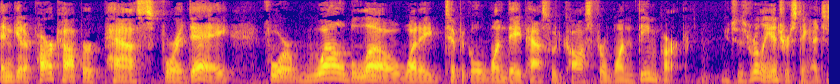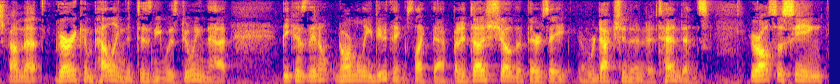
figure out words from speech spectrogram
and get a park hopper pass for a day for well below what a typical one day pass would cost for one theme park, which is really interesting. I just found that very compelling that Disney was doing that because they don't normally do things like that. But it does show that there's a, reduction in attendance. You're also seeing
